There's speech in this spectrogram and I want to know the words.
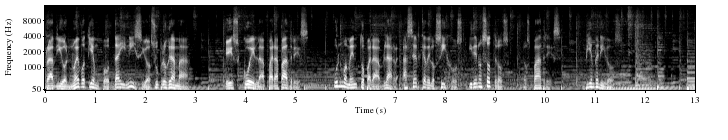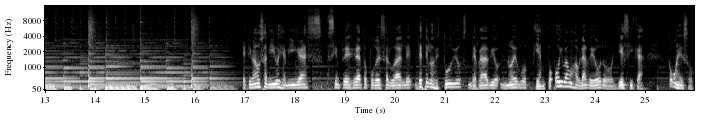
Radio Nuevo Tiempo da inicio a su programa Escuela para Padres. Un momento para hablar acerca de los hijos y de nosotros, los padres. Bienvenidos. Estimados amigos y amigas, siempre es grato poder saludarle desde los estudios de Radio Nuevo Tiempo. Hoy vamos a hablar de oro, Jessica. ¿Cómo es eso?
